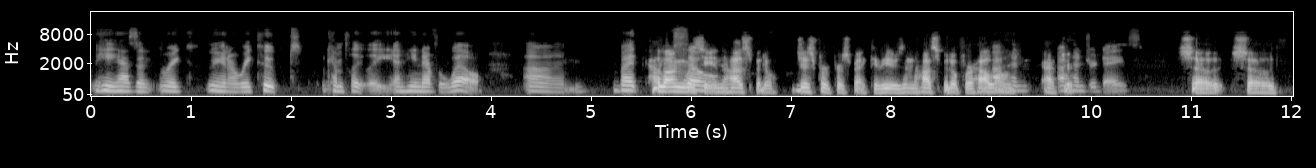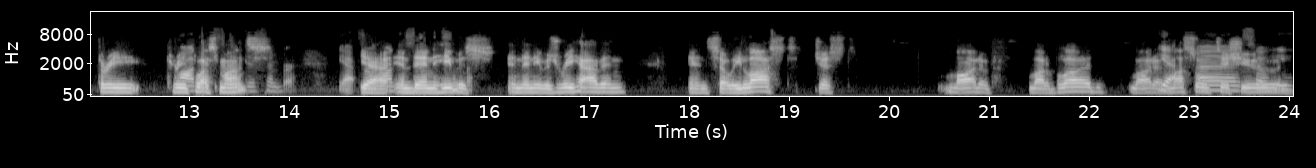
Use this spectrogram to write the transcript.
he hasn't re- you know recouped completely, and he never will. Um, but how long so, was he in the hospital? Just for perspective, he was in the hospital for how long? After hundred days. So so three three August plus months. December. Yeah. Yeah, August and then he was and then he was rehabbing, and so he lost just a lot of a lot of blood, a lot of yeah, muscle uh, tissue. So he,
